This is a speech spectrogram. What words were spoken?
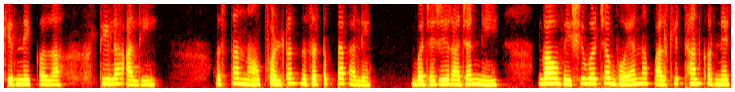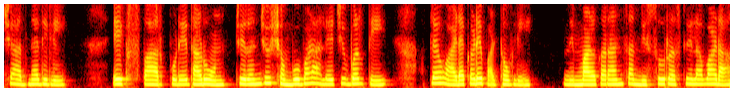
किरणे कला तिला आली असताना फलटण नजरटप्प्यात आले. बजाजी राजांनी गाव वेशीवरच्या भोयांना पालखी ठाण करण्याची आज्ञा दिली. एक स्वार पुढे धाडून चिरंजीव शंभूबाळ आल्याची वर्दी आपल्या वाड्याकडे पाठवली. निंबाळकरांचा निसूर असलेला वाडा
